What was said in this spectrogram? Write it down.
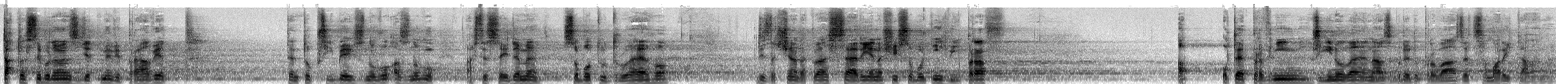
Takhle si budeme s dětmi vyprávět tento příběh znovu a znovu, až se sejdeme v sobotu druhého, kdy začíná taková série našich sobotních výprav o té první říjnové nás bude doprovázet Samaritán.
